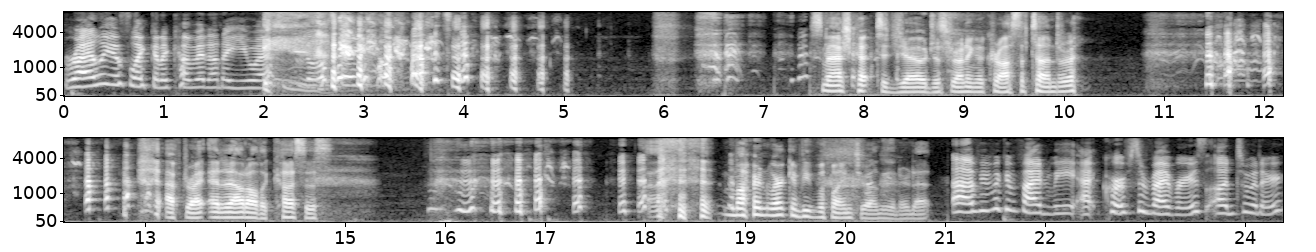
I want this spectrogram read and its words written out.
Riley is like gonna come in on a U.S. military helicopter. Smash cut to Joe just running across the tundra. After I edit out all the cusses. Martin, where can people find you on the internet? Uh, people can find me at Corpse Survivors on Twitter.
